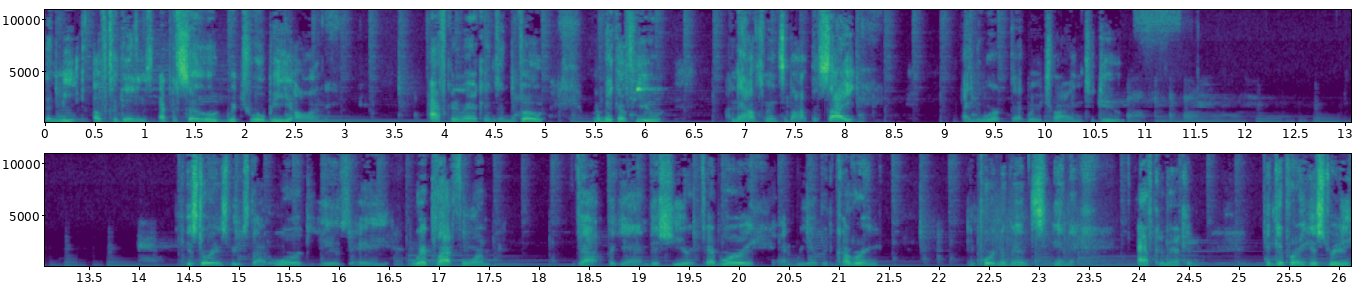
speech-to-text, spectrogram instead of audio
the meat of today's episode, which will be on African Americans and the vote. I want to make a few announcements about the site and the work that we're trying to do. Historianspeaks.org is a web platform that began this year in February, and we have been covering important events in African American contemporary history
